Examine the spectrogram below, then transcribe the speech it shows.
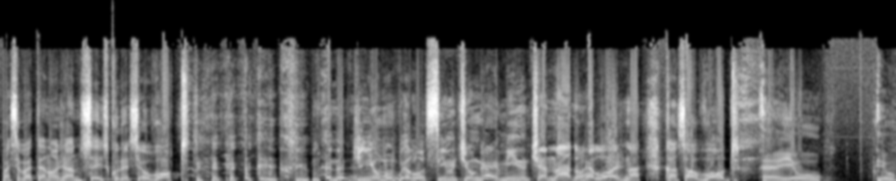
Mas você vai ter não, já não sei, escureceu, eu volto. Mas não tinha um velocímetro, tinha um Garmin, não tinha nada, um relógio, nada. Cansar, eu volto. É, eu, eu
